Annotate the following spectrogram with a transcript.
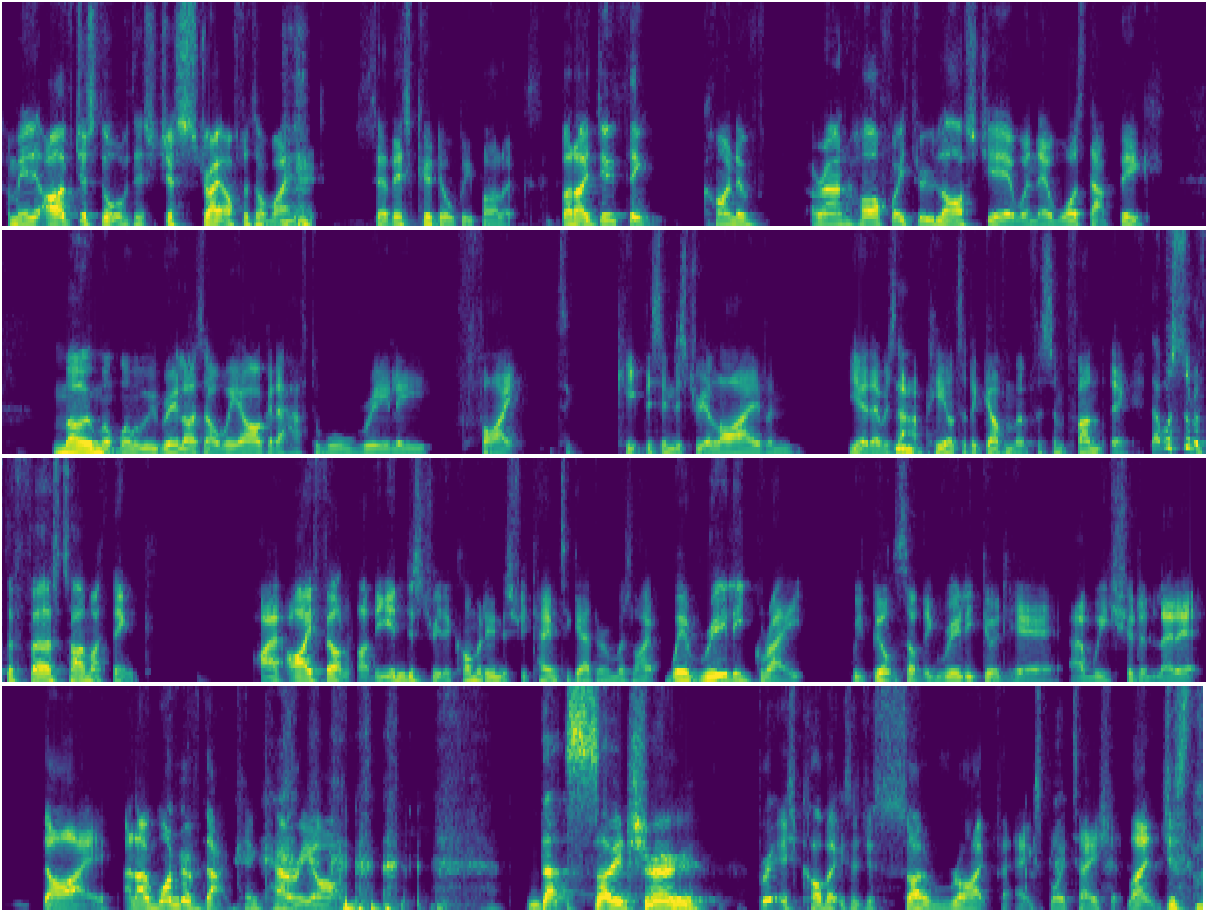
I mean, I've just thought of this just straight off the top of my head. So this could all be bollocks. But I do think kind of around halfway through last year when there was that big moment when we realized, oh, we are going to have to all really fight to keep this industry alive. And yeah, there was that hmm. appeal to the government for some funding. That was sort of the first time I think I, I felt like the industry, the comedy industry came together and was like, we're really great. We've built something really good here and we shouldn't let it die. And I wonder if that can carry on. That's so true. British comics are just so ripe for exploitation. Like, just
